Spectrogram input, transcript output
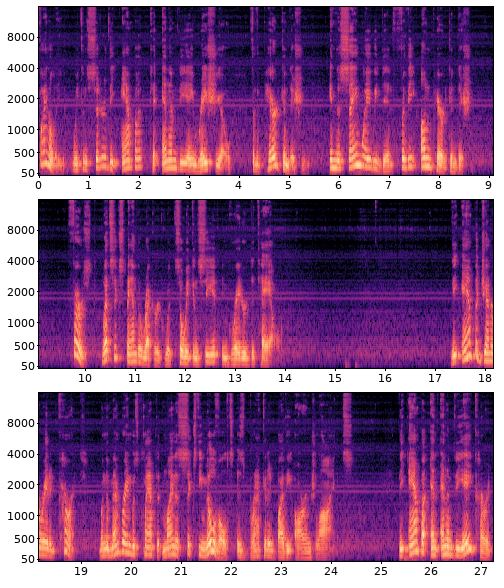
Finally, we consider the AMPA to NMDA ratio for the paired condition in the same way we did for the unpaired condition. First, let's expand the record with, so we can see it in greater detail. The AMPA-generated current when the membrane was clamped at minus 60 millivolts is bracketed by the orange lines. The AMPA and NMDA current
